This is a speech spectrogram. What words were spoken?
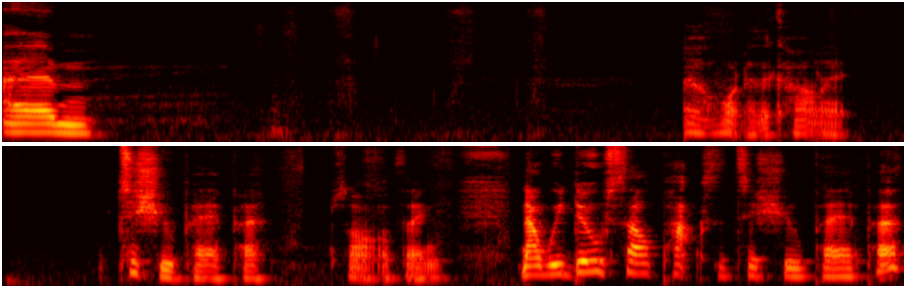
um, oh, what do they call it? Tissue paper sort of thing. Now we do sell packs of tissue paper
